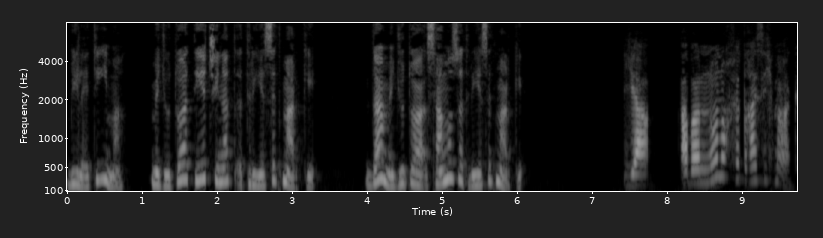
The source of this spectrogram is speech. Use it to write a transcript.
Билети има, меѓутоа тие чинат 30 марки. Да, меѓутоа само за 30 марки. Ja, aber nur noch für 30 Mark.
